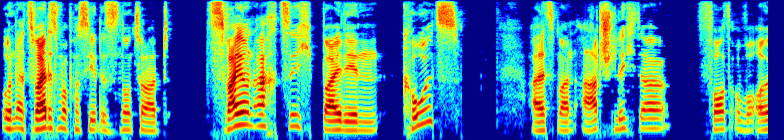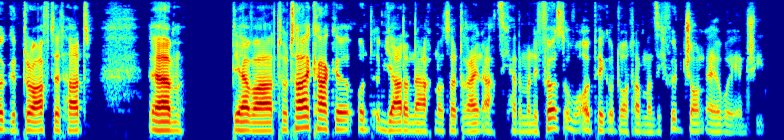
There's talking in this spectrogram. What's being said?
Und ein zweites Mal passiert ist es 1982 bei den Colts, als man Art Schlichter Fourth Overall gedraftet hat. Ähm, der war total kacke und im Jahr danach, 1983, hatte man den First Overall Pick und dort hat man sich für John Elway entschieden.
